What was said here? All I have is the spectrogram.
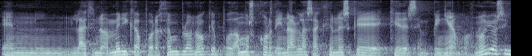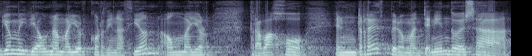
en Latinoamérica, por ejemplo, ¿no? que podamos coordinar las acciones que, que desempeñamos. ¿no? Yo, yo me iría a una mayor coordinación, a un mayor trabajo en red, pero manteniendo esa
